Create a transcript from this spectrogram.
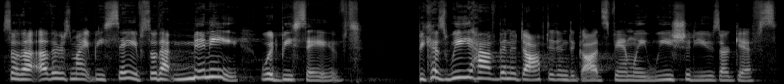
so that others might be saved, so that many would be saved. Because we have been adopted into God's family, we should use our gifts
